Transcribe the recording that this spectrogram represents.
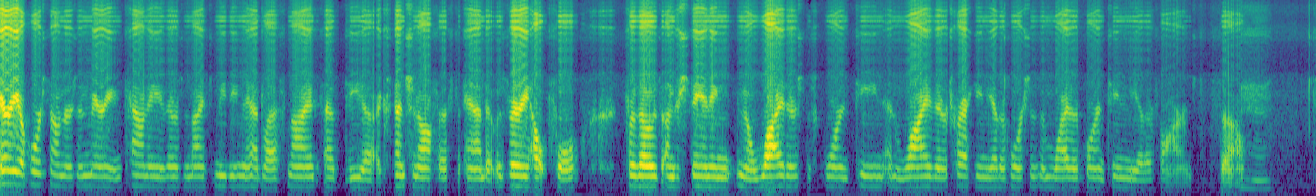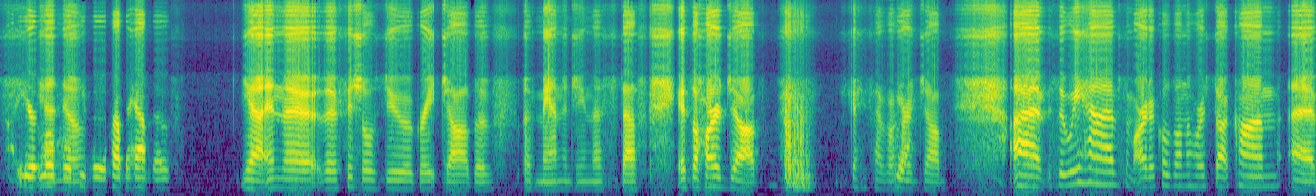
area horse owners in Marion County. There was a nice meeting they had last night at the uh, extension office, and it was very helpful for those understanding, you know, why there's this quarantine and why they're tracking the other horses and why they're quarantining the other farms. So. Mm-hmm your yeah, local no. people will probably have those. Yeah, and the the officials do a great job of of managing this stuff. It's a hard job. guys have a yeah. hard job. Uh, so we have some articles on thehorse.com. Uh,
